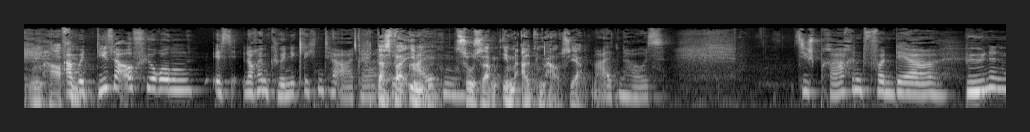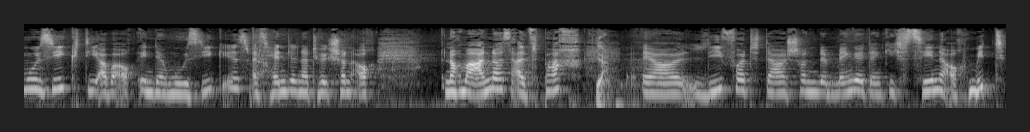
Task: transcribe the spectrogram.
ja, im Hafen. Aber diese Aufführung ist noch im Königlichen Theater. Das in war im, alten, zusammen im alten Haus, ja. im alten Haus. Sie sprachen von der Bühnenmusik, die aber auch in der Musik ist. Als Händel natürlich schon auch nochmal anders als Bach. Ja. Er liefert da schon eine Menge, denke ich, Szene auch mit.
